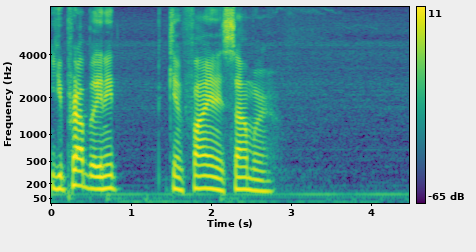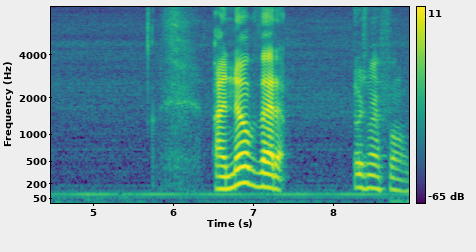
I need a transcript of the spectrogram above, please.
You probably need can find it somewhere. I know that Where's my phone?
